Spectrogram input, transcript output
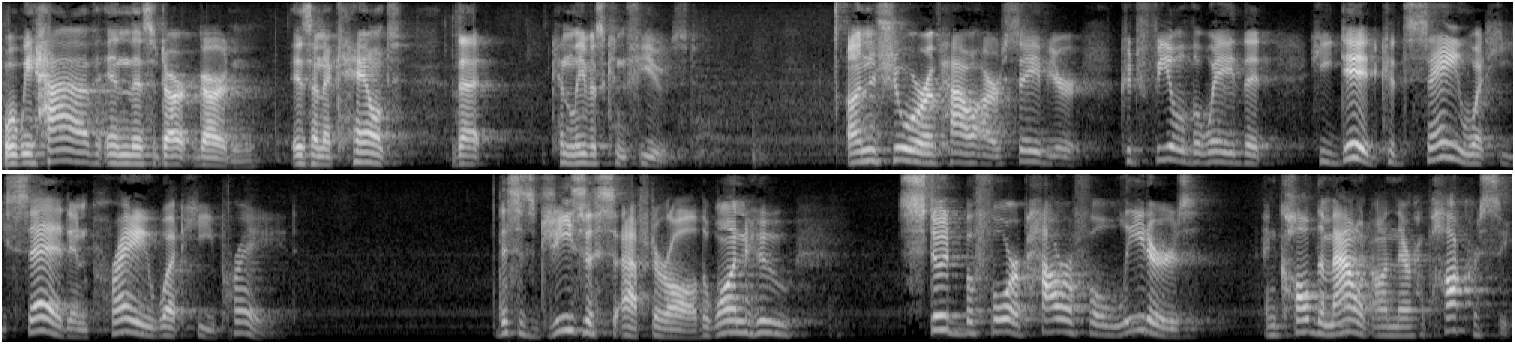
What we have in this dark garden is an account that can leave us confused, unsure of how our Savior could feel the way that he did, could say what he said, and pray what he prayed. This is Jesus, after all, the one who stood before powerful leaders and called them out on their hypocrisy,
